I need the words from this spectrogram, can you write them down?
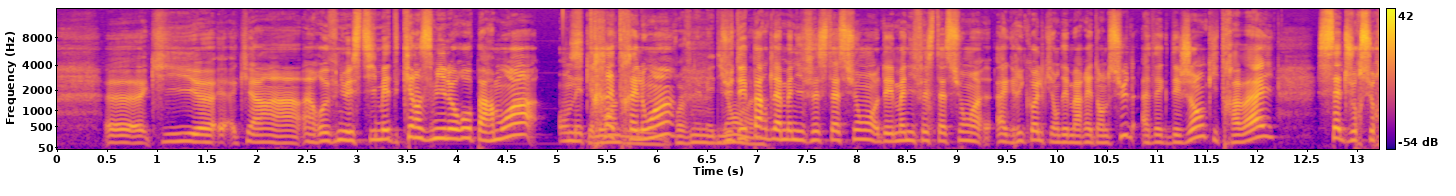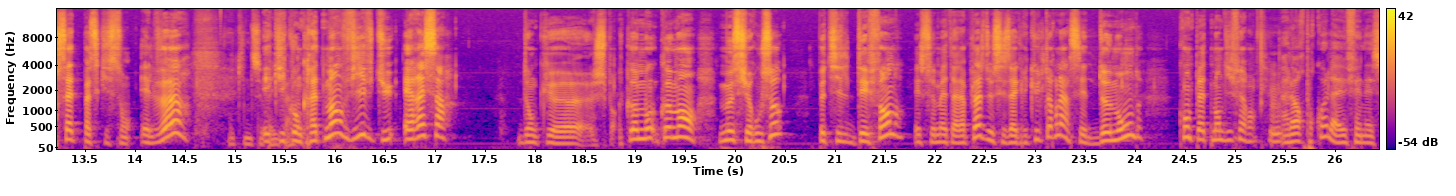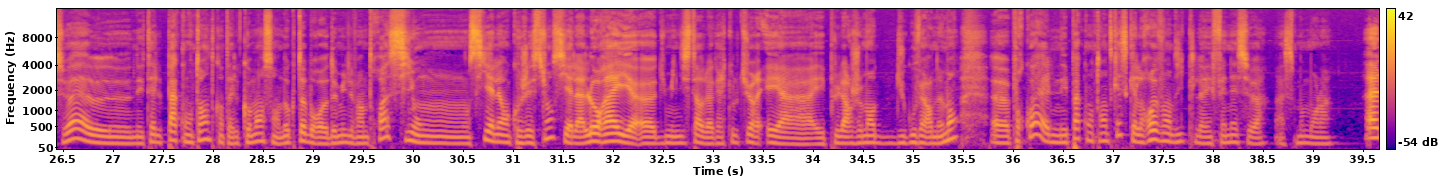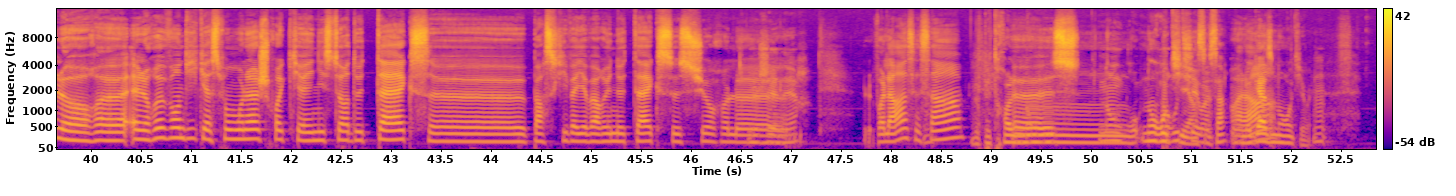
qui, qui a un, revenu estimé de 15 000 euros par mois on est, très très loin du départ de la manifestation, des manifestations agricoles qui ont démarré dans le sud, avec des gens qui travaillent 7 jours sur 7 parce qu'ils sont éleveurs et qui, concrètement vivent du RSA. Donc, euh, comment, comment M. Rousseau peut-il défendre et se mettre à la place de ces agriculteurs-là? C'est deux mondes complètement différents. Mmh. Alors pourquoi la FNSEA euh, n'est-elle pas contente quand elle commence en octobre 2023 si, on, si elle est en cogestion, si elle a l'oreille euh, du ministère de l'Agriculture et, et, plus largement du gouvernement Pourquoi elle n'est pas contente? Qu'est-ce qu'elle revendique la FNSEA à ce moment-là? Alors, euh, elle revendique à ce moment-là, je crois qu'il y a une histoire de taxe, euh, parce qu'il va y avoir une taxe sur le... Le GNR. voilà, c'est ça. Le pétrole euh, non, non, routier, hein, c'est ça? Le gaz non routier,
